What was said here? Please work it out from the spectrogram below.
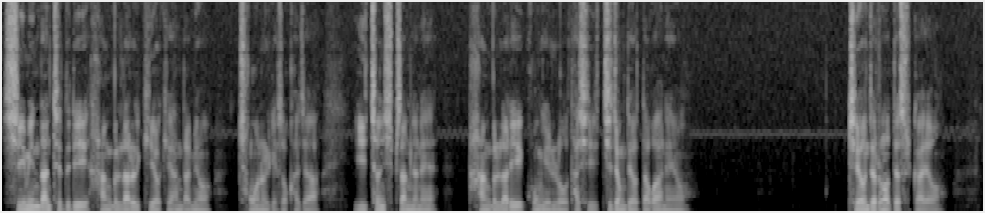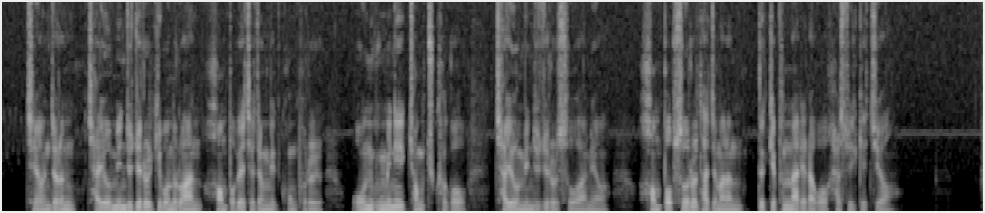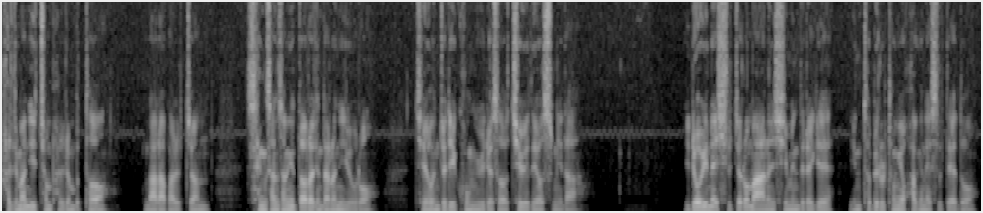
시민단체들이 한글날을 기억해야 한다며 청원을 계속하자 2013년에 한글날이 공휴일로 다시 지정되었다고 하네요. 제헌절은 어땠을까요? 제헌절은 자유민주주의를 기본으로 한 헌법의 제정 및 공포를 온 국민이 경축하고 자유민주주의를 수호하며 헌법 수호를 다짐하는 뜻깊은 날이라고 할 수 있겠지요. 하지만 2008년부터 나라 발전, 생산성이 떨어진다는 이유로 제헌절이 공휴일에서 제외되었습니다. 이로 인해 실제로 많은 시민들에게 인터뷰를 통해 확인했을 때도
